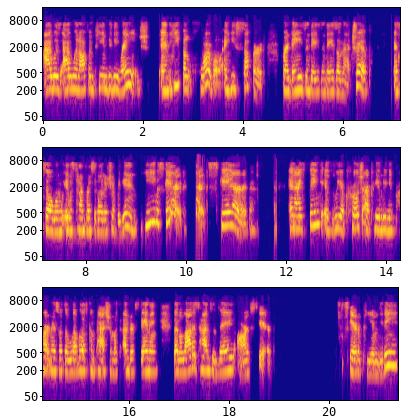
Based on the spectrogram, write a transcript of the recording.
I was I went off in PMDD range and he felt horrible and he suffered for days and days and days on that trip. And so when it was time for us to go on a trip again, he was scared, scared. And I think if we approach our PMDD partners with a level of compassion, with understanding that a lot of times they are scared scared of PMDD,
